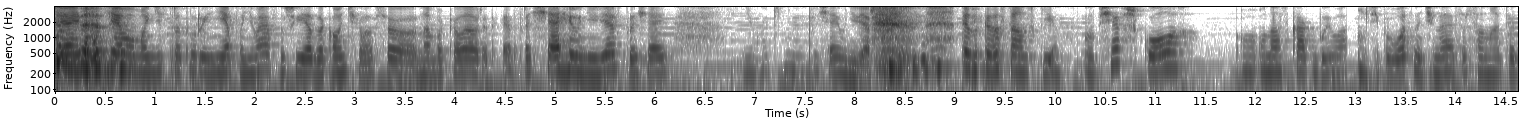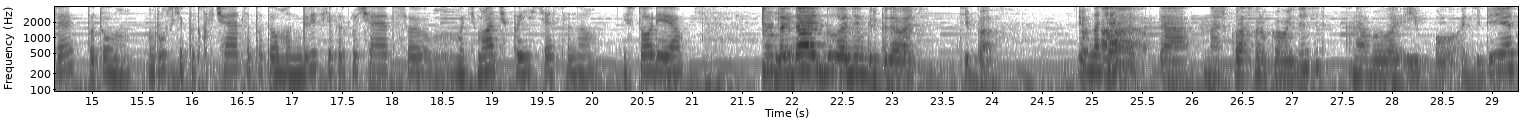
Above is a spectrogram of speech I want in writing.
Я эту тему магистратуры не понимаю, потому что я закончила все на бакалавре. Такая, прощай, универ, прощай, прощай, универ. Каз- Казахстанские. Вообще в школах э, у нас как было? Ну, типа вот начинается санателе, потом русский подключается, потом английский подключается, математика, естественно, история. Ну, Или- тогда был один преподаватель. Типа, Я- Начальник? а, да, наш классный руководитель. Она была и по адибет,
